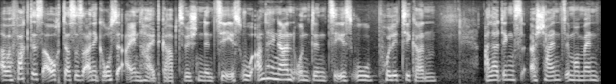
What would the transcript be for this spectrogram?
Aber Fakt ist auch, dass es eine große Einheit gab zwischen den CSU-Anhängern und den CSU-Politikern. Allerdings erscheint es im Moment,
